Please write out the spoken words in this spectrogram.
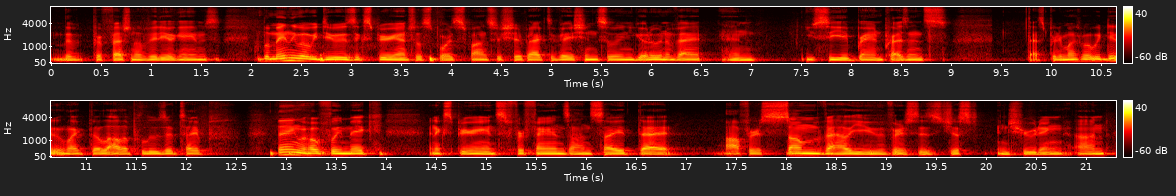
the professional video games. But mainly, what we do is experiential sports sponsorship activation. So when you go to an event and you see a brand presence that's pretty much what we do, like the Lollapalooza type thing. We hopefully make an experience for fans on site that offers some value versus just intruding on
